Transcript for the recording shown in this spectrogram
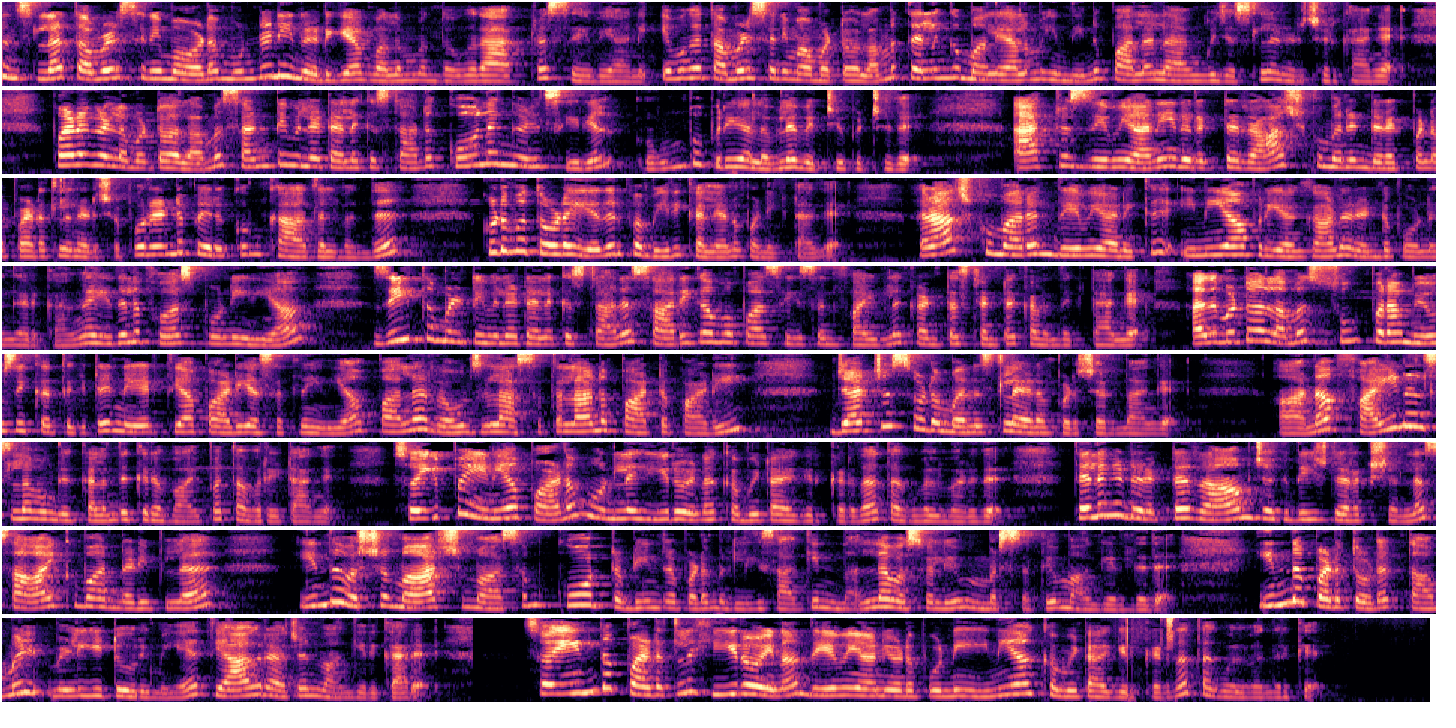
தௌசண்ட்ஸில் தமிழ் சினிமாவோட முன்னணி நடிகையாக வலம் வந்தவங்க தான் ஆக்ட்ரஸ் தேவயானி இவங்க தமிழ் சினிமா மட்டும் இல்லாமல் தெலுங்கு மலையாளம் ஹிந்தின்னு பல லாங்குவேஜஸில் நடிச்சிருக்காங்க. படங்களில் மட்டும் இல்லாமல் சன் டிவியில் டெலிகாஸ்டான கோலங்கள் சீரியல் ரொம்ப பெரிய அளவில் வெற்றி பெற்றது. Actress Devayani director Rajkumaran direct பண்ண படத்தில் நடிச்சப்போ ரெண்டு பேருக்கும் காதல் வந்து குடும்பத்தோட எதிர்ப்பை மீறி கல்யாணம் பண்ணிக்கிட்டாங்க. ராஜ்குமாரன் தேவயானிக்கு இனியா பிரியங்கான ரெண்டு பொண்ணுங்க இருக்காங்க. இதில் ஃபர்ஸ்ட் பொண்ணு இனியா ஜீ தமிழ் டிவியில் டெலிகாஸ்டான சரிகமபா சீசன் ஃபைவ்ல கண்டஸ்டண்ட்டாக கலந்துக்கிட்டாங்க. அது மட்டும் இல்லாமல் சூப்பராக மியூசிக் கற்றுக்கிட்டு நேர்த்தியாக பாடி அசத்தின இனியா பல ரவுண்ட்ஸில் அசத்தலான பாட்டு பாடி ஜட்ஜஸோட மனசில் இடம் பிடிச்சிருந்தாங்க. ஆனால் ஃபைனல்ஸில் அவங்க கலந்துக்கிற வாய்ப்பை தவறிட்டாங்க. ஸோ இப்போ இனியா படம் ஒன்றில் ஹீரோயினாக கமிட் ஆகியிருக்கிறதா தகவல் வருது. தெலுங்கு டைரக்டர் ராம் ஜெகதீஷ் டைரக்ஷனில் சாய்குமார் நடிப்பில் இந்த வருஷம் மார்ச் மாதம் கோர்ட் அப்படின்ற படம் ரிலீஸ் ஆகி நல்ல வசூலையும் விமர்சனத்தையும் வாங்கியிருந்தது. இந்த படத்தோட தமிழ் வெளியீட்டு உரிமையை தியாகராஜன் வாங்கியிருக்காரு. ஸோ இந்த படத்தில் ஹீரோயினா தேவயானியோட பொண்ணு இனியா கமிட் ஆகியிருக்கிறதா தகவல் வந்திருக்கு.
